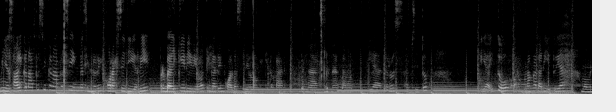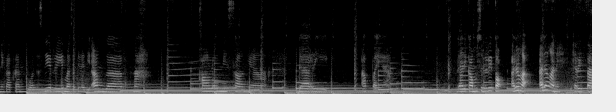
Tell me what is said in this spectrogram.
menyesali kenapa sih kenapa sih enggak sebenarnya koreksi diri perbaiki diri lo tingkatin kualitas diri lo gitu kan Benar, benar banget. Ya terus habis itu ya itu orang-orang kan tadi itu ya mau meningkatkan kualitas diri merasa tidak dianggap nah kalau misalnya dari apa ya dari kamu sendiri toh ada nggak ada nggak nih cerita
